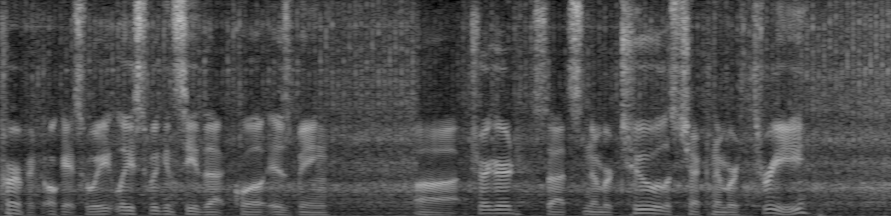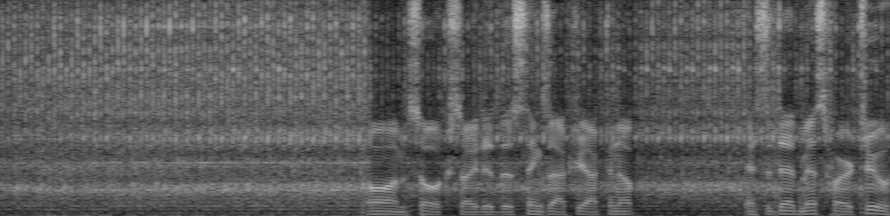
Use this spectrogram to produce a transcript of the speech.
Perfect. Okay, so we, at least we can see that coil is being uh, triggered. So that's number two. Let's check number three. Oh, I'm so excited. This thing's actually acting up. It's a dead misfire too.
